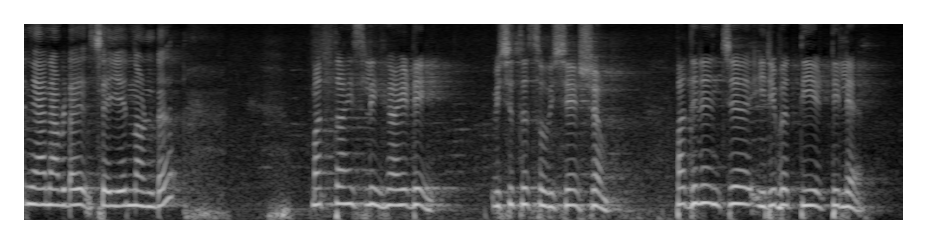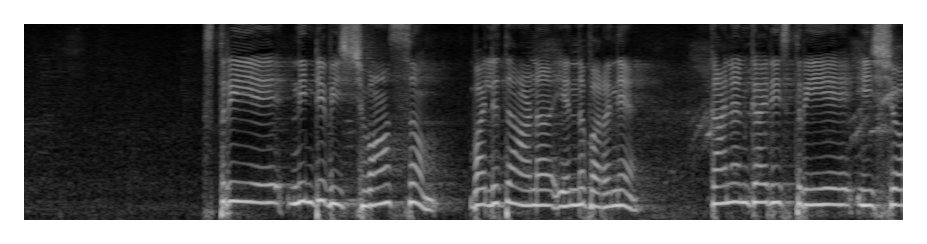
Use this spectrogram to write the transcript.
ഞാൻ അവിടെ ചെയ്യുന്നുണ്ട്. മത്തായി സ്ലിഹായുടെ വിശുദ്ധ സുവിശേഷം പതിനഞ്ച് ഇരുപത്തിയെട്ടിൽ സ്ത്രീയെ നിന്റെ വിശ്വാസം വലുതാണ് എന്ന് പറഞ്ഞ് കാനാൻകാരി സ്ത്രീയെ ഈശോ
